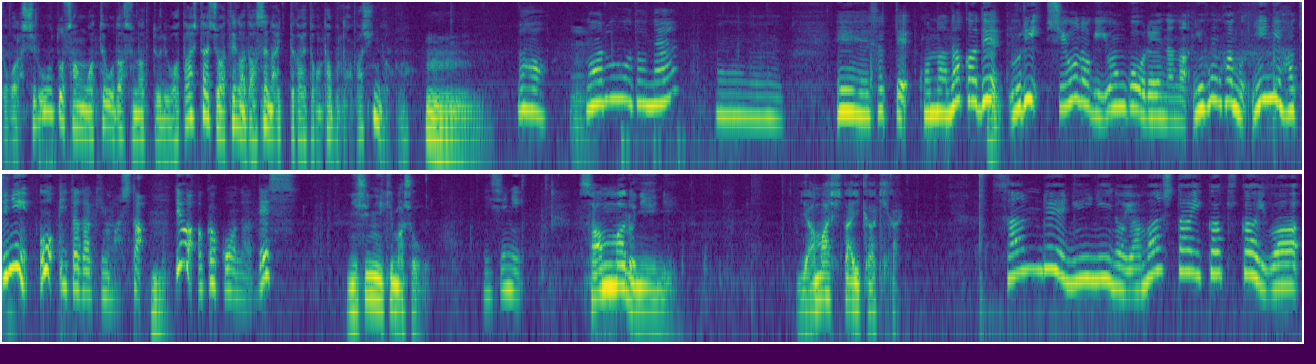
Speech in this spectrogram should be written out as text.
だから素人さんは手を出すなっていうより私たちは手が出せないって書いたのが多分正しいんだろうな。あ、なるほどね。うん。えー、さて、こんな中で、売り、塩野義4507、日本ハム2282をいただきました。では、赤コーナーです。西に行きましょう。西に。3022山下イカ機械。3022の山下イカ機械は、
